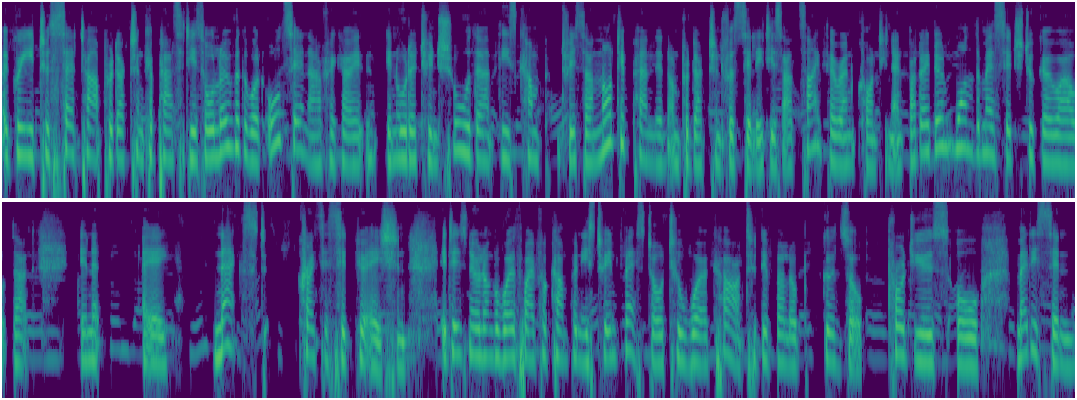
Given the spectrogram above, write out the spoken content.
agreed to set up production capacities all over the world, also in Africa, in order to ensure that these countries are not dependent on production facilities outside their own continent. But I don't want the message to go out that in a, a next crisis situation, it is no longer worthwhile for companies to invest or to work hard to develop goods or produce or medicine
